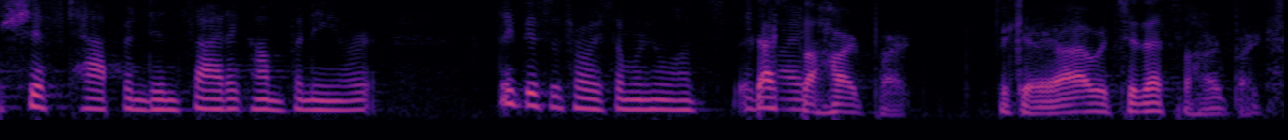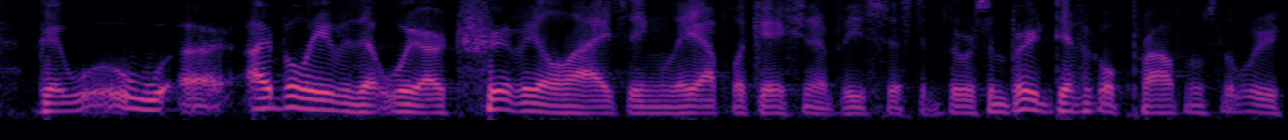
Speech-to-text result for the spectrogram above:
shift happened inside a company, or I think this is probably someone who wants. Advice. That's the hard part. Okay, I would say that's the hard part. Okay, w- w- uh, I believe that we are trivializing the application of these systems. There were some very difficult problems that we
